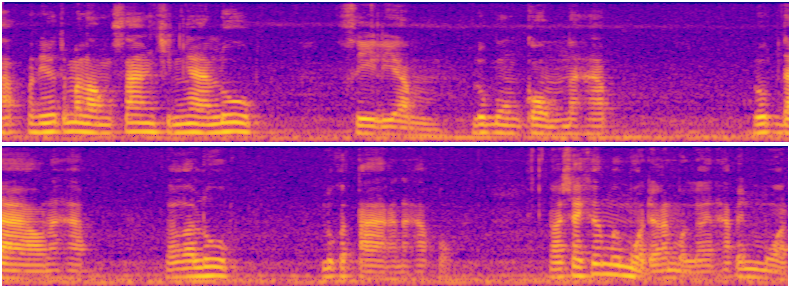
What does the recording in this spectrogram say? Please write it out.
ครับวันนี้เราจะมาลองสร้างชิ้นงานรูปสี่เหลี่ยม รูปวงกลมนะครับ รูปดาวนะครับ แล้วก็รูปลูกตากันนะครับผมเราใช้เครื่องมือหมวดเดียวกันหมดเลยนะครับ เป็นหมวด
